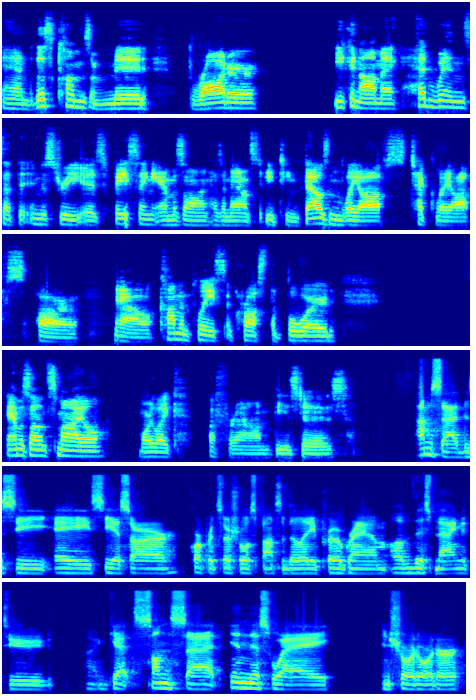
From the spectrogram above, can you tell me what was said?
And this comes amid broader economic headwinds that the industry is facing. Amazon has announced 18,000 layoffs. Tech layoffs are now commonplace across the board. Amazon smile, more like a frown these days. I'm sad to see a CSR corporate social responsibility program of this magnitude uh, get sunset in this way in short order.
